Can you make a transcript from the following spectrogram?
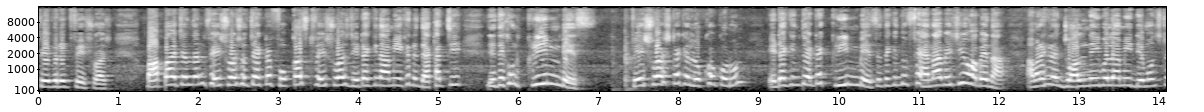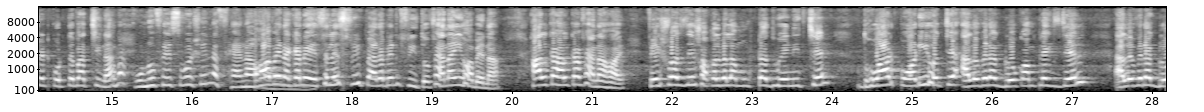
favourite face wash papaya Chandan face wash হচ্ছে একটা ফোকাসড ফেস ওয়াশ যেটা কিনা আমি এখানে দেখাচ্ছি। যে দেখুন ক্রিম বেস ফেস ওয়াশটাকে লক্ষ্য করুন এটা কিন্তু একটা ক্রিম বেস এতে কিন্তু ফেনা বেশি হবে না। আমার এখানে জল নেই বলে আমি ডেমনস্ট্রেট করতে পারছি না। কোনো ফেস ওয়াশই না ফেনা হবে না কেন এসএলএস ফ্রি প্যারাবেন ফ্রি তো ফেনাই হবে না। হালকা হালকা ফেনা হয়। ফেস ওয়াশ দিয়ে সকালবেলা মুখটা ধুয়ে নিচ্ছেন। ধোয়ার পরই হচ্ছে aloe vera glow complex gel aloe vera glow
